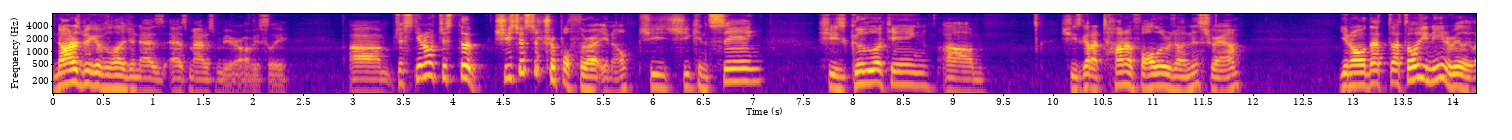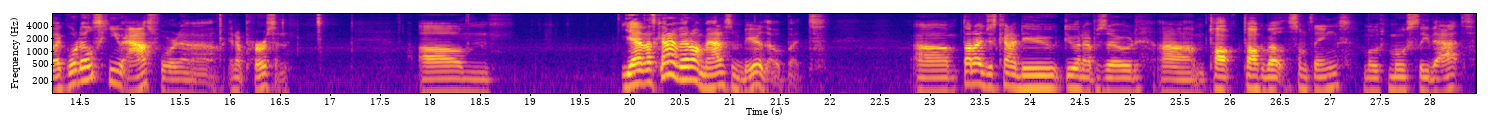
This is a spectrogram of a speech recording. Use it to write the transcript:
not as big of a legend as as Madison Beer, obviously. Um, just you know, just the she's just a triple threat. You know, she she can sing, she's good looking. Um, she's got a ton of followers on Instagram. You know that that's all you need really. Like, what else can you ask for in a in a person? Um, yeah, that's kind of it on Madison Beer though. But um, thought I'd just kind of do do an episode, um, talk talk about some things, most mostly that.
